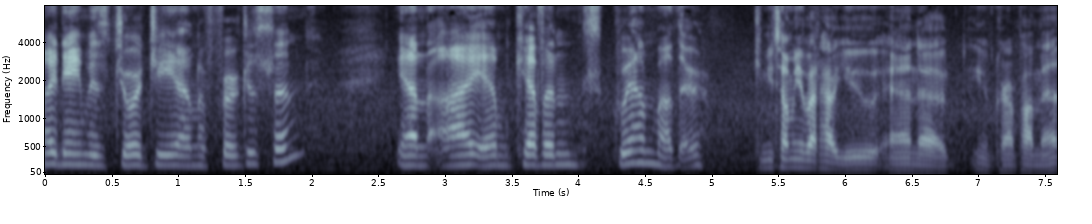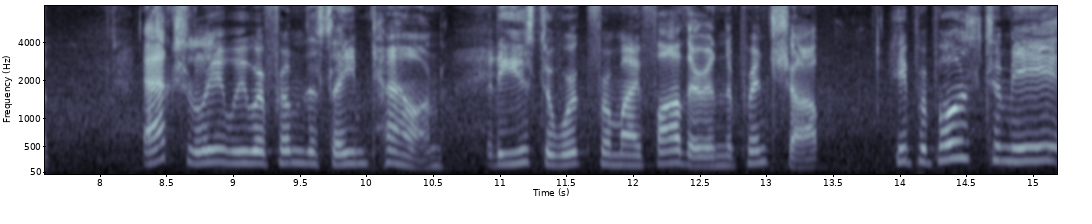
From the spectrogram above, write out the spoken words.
My name is Georgiana Ferguson, and I am Kevin's grandmother. Can you tell me about how you and uh, you and Grandpa met? Actually, we were from the same town. But he used to work for my father in the print shop. He proposed to me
